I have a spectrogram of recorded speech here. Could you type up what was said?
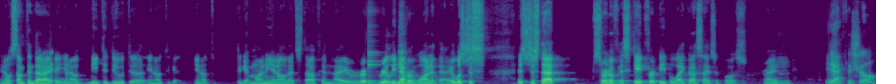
you know, something that I you know need to do to you know to get you know to get money and all that stuff. And I re- really Yeah. never wanted that. It was just it's just that sort of escape for people like us, I suppose, right? Mm. Yeah. yeah, for sure.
